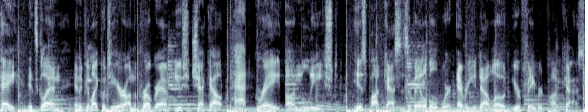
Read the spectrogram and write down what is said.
Hey, it's Glenn, and if you like what you hear on the program, you should check out Pat Gray Unleashed. His podcast is available wherever you download your favorite podcast.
